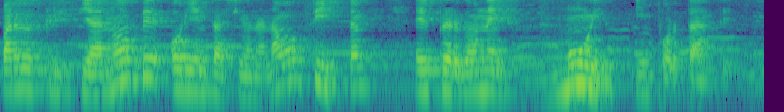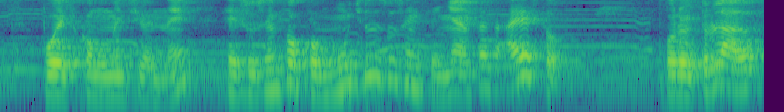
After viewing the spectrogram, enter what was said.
Para los cristianos de orientación anabautista, el perdón es muy importante, pues como mencioné, Jesús enfocó mucho de sus enseñanzas a esto, por otro lado,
